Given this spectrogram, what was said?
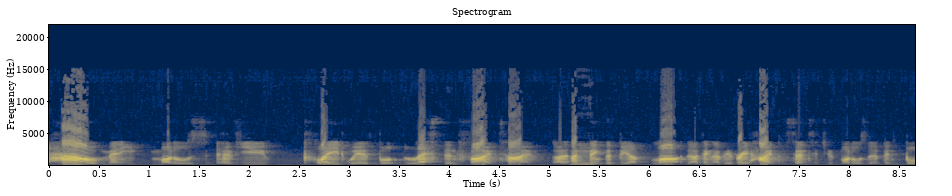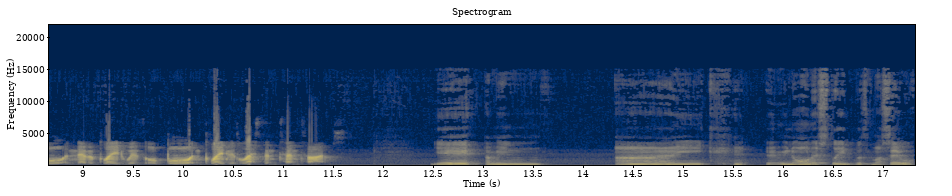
how many models have you played with but less than five times. I, mm. I think there'd be a lot. I think there'd be a very high percentage of models that have been bought and never played with, or bought and played with less than ten times. Yeah, I mean, I, I mean, honestly, with myself,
